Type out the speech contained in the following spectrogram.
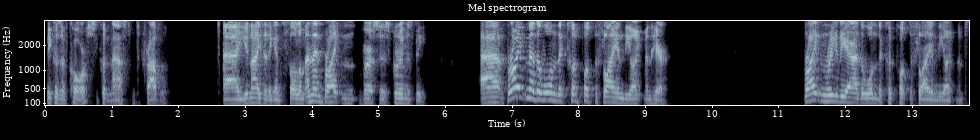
because, of course, you couldn't ask them to travel. Uh, United against Fulham, and then Brighton versus Grimsby. Uh, Brighton are the one that could put the fly in the ointment here. Brighton really are the one that could put the fly in the ointment.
